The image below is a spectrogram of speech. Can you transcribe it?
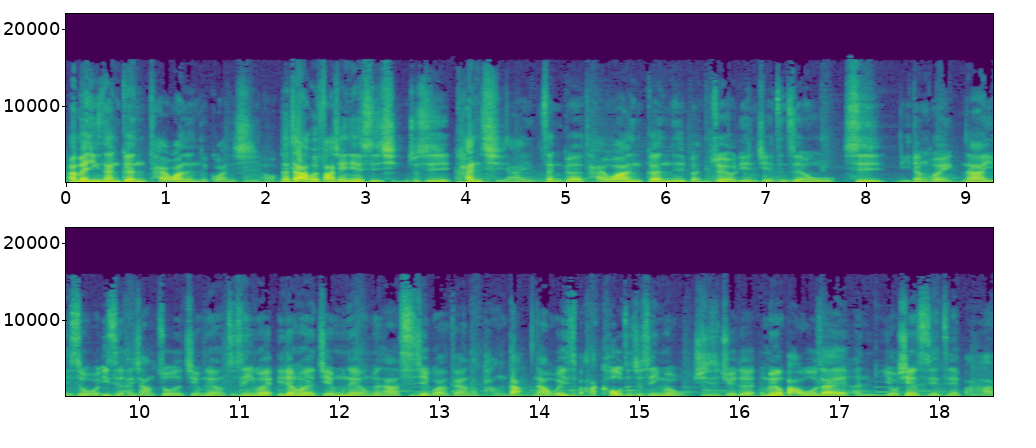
安倍晋三跟台湾人的关系哈。那大家会发现一件事情，就是看起来整个台湾跟日本最有连接政治人物是李登辉，那也是我一直很想做的节目内容，只是因为李登辉的节目内容跟他的世界观非常的庞大，那我一直把它扣着，就是因为。我其实觉得我没有把握在很有限的时间之内把它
